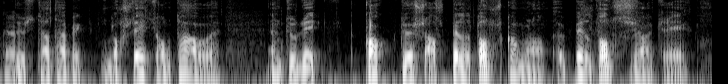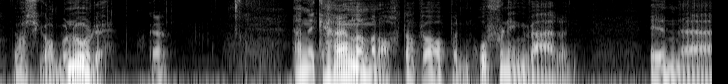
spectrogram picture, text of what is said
Dus dat heb ik nog steeds onthouden. En toen ik Kok dus als pelotonscommandant, eh, pelotonssergeant kreeg, was ik op. Oké. En ik herinner me nog dat we op een oefening waren in, eh,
